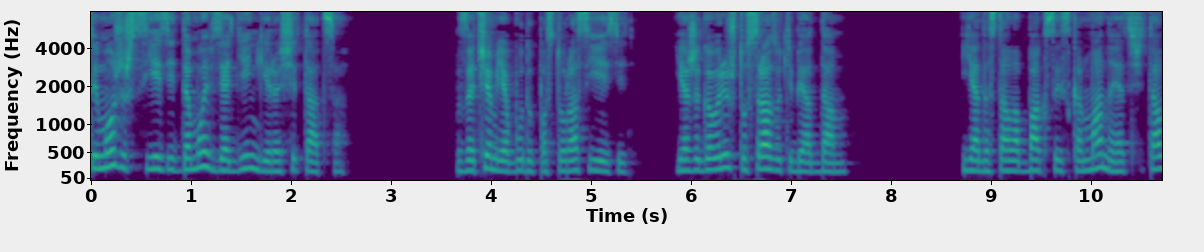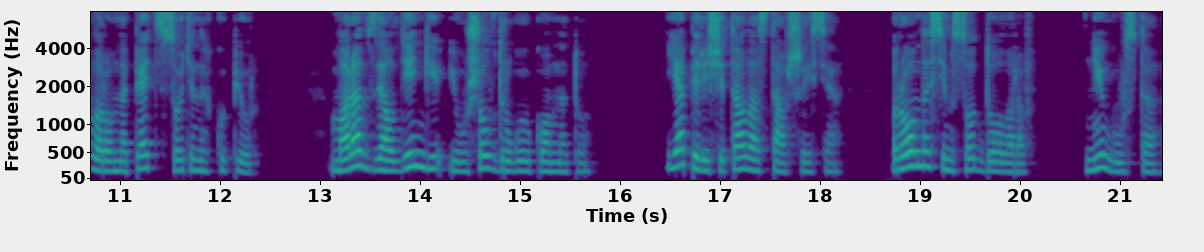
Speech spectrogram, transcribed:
Ты можешь съездить домой, взять деньги и рассчитаться. Зачем я буду по сто раз ездить? Я же говорю, что сразу тебе отдам. Я достала баксы из кармана и отсчитала ровно пять сотенных купюр. Марат взял деньги и ушел в другую комнату. Я пересчитала оставшиеся. Ровно 700 долларов. Не густо.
